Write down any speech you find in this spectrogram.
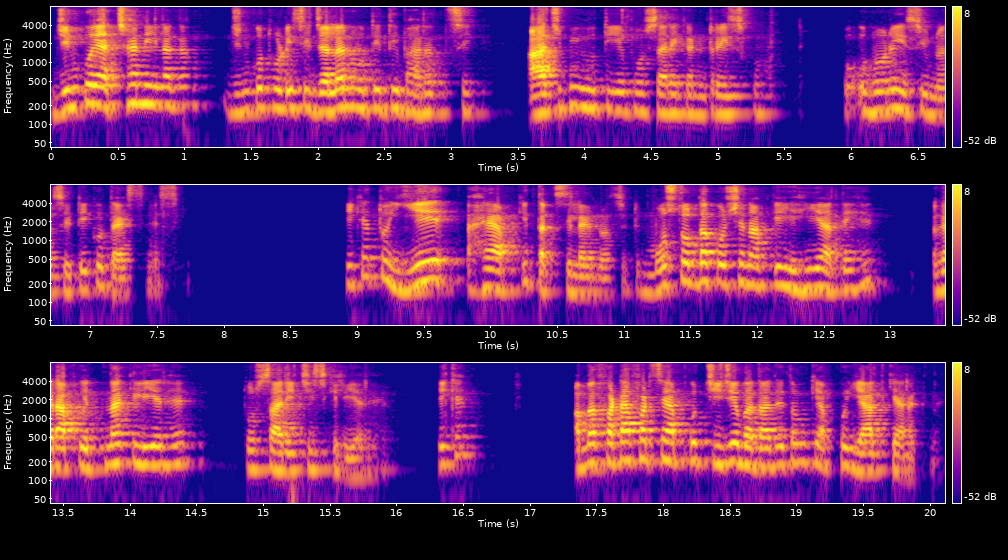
जिनको ये अच्छा नहीं लगा, जिनको थोड़ी सी जलन होती थी भारत से, आज भी होती है बहुत सारे कंट्रीज़ को तो उन्होंने इस यूनिवर्सिटी को तहस नहस किया। ठीक है? तो ये है आपकी Taxila university. Most of the question आपके यही आते हैं। अगर आपको इतना क्लियर है तो सारी चीज़ क्लियर है। ठीक है? अब मैं फटाफट से आपको चीज़ें बता देता हूँ कि आपको याद क्या रखना है।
